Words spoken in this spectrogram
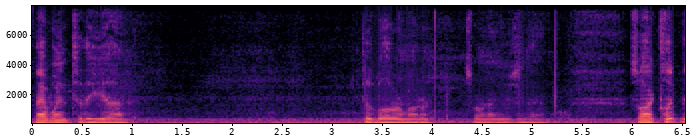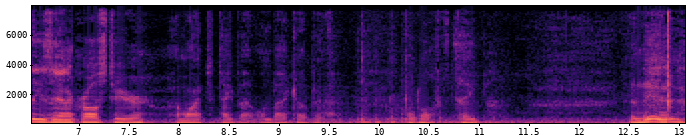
that went to the uh, to the blower motor, so we're not using that. So I clipped these in across here. I might have to tape that one back up. It pulled off the tape. And then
